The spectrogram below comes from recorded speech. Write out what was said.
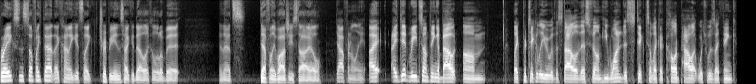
breaks and stuff like that, that kind of gets like trippy and psychedelic a little bit, and that's definitely Bakshi style. Definitely. I I did read something about um like particularly with the style of this film, he wanted to stick to like a color palette which was I think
